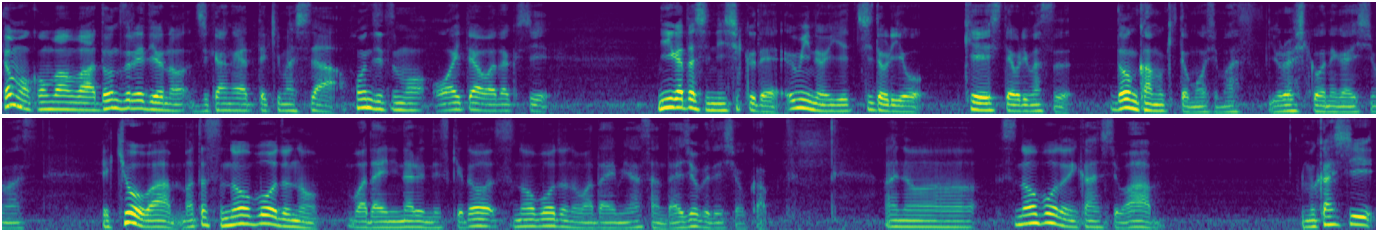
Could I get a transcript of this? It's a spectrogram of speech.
どうもこんばんは。ドンズレディオの時間がやってきました。本日もお相手は私新潟市西区で海の家千鳥を経営しておりますドンカムキと申します。よろしくお願いします。え今日はまたスノーボードの話題になるんですけどスノーボードの話題皆さん大丈夫でしょうか？あのースノーボードに関しては昔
